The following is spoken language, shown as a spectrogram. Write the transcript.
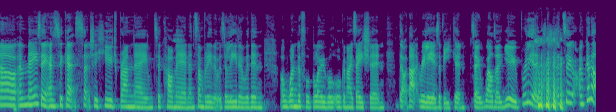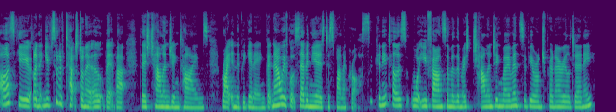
Oh, amazing. And to get such a huge brand name to come in and somebody that was a leader within a wonderful global organization, that, that really is a beacon. So well done, you. Brilliant. and so I'm going to ask you, and you've sort of touched on it a little bit about those challenging times right in the beginning, but now we've got seven years to span across. Can you tell us what you found some of the most challenging moments of your entrepreneurial journey?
